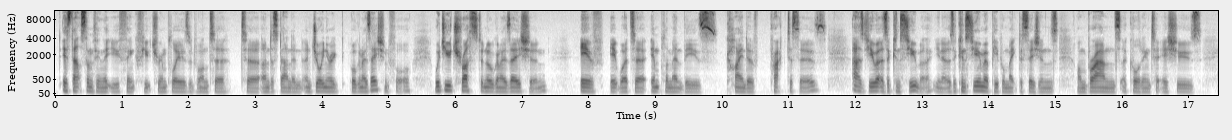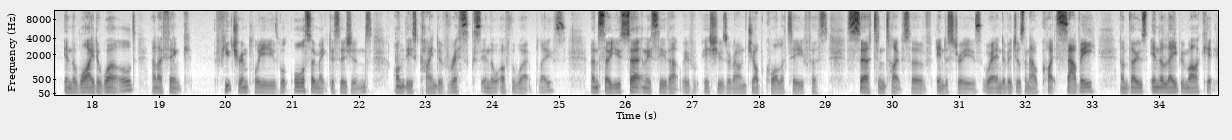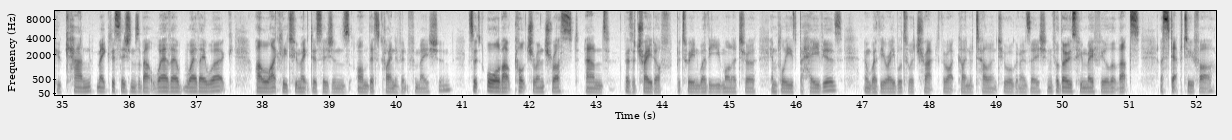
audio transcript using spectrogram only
is that something that you think future employers would want to to understand and, and join your organization for? Would you trust an organization if it were to implement these kind of practices as you as a consumer you know as a consumer people make decisions on brands according to issues in the wider world and i think future employees will also make decisions on mm. these kind of risks in the of the workplace and so you certainly see that with issues around job quality for certain types of industries where individuals are now quite savvy and those in the labor market who can make decisions about where they where they work are likely to make decisions on this kind of information so it's all about culture and trust and there's a trade off between whether you monitor employees' behaviors and whether you're able to attract the right kind of talent to your organization for those who may feel that that's a step too far.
